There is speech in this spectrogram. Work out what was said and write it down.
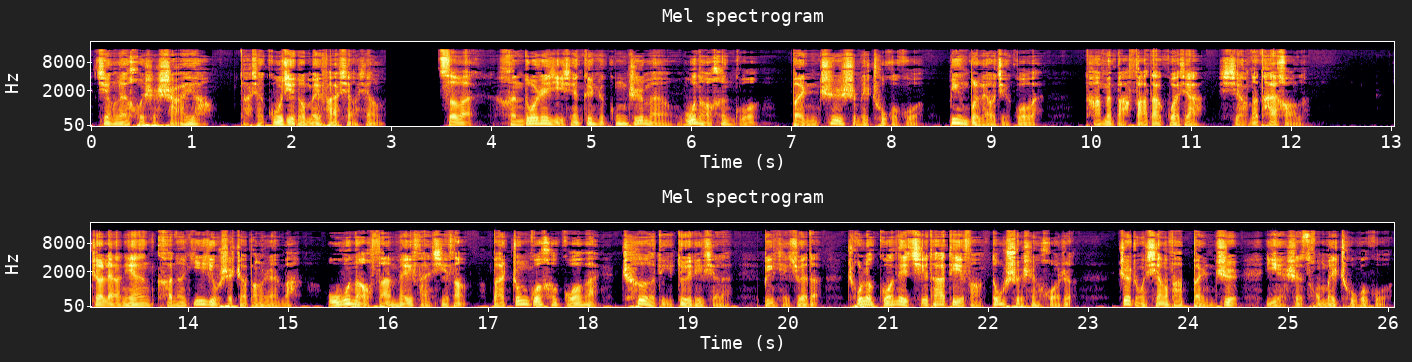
将来会是啥样？大家估计都没法想象了。此外，很多人以前跟着公知们无脑恨国，本质是没出过国，并不了解国外，他们把发达国家想得太好了。这两年可能依旧是这帮人吧，无脑反美反西方，把中国和国外彻底对立起来。并且觉得除了国内，其他地方都水深火热，这种想法本质也是从没出过国。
